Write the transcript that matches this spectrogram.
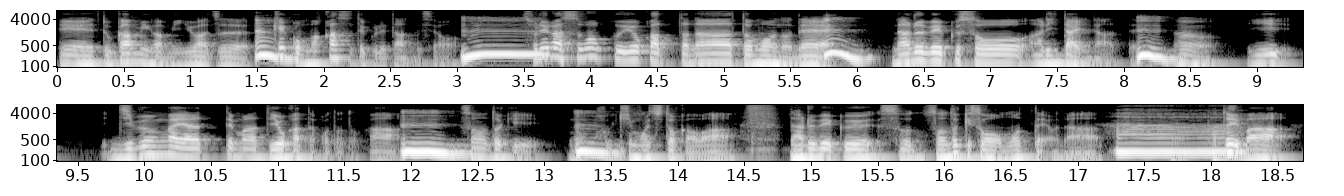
えっ、と、ガミガミ言わず、うん結構任せてくれたんですよ。うん。それがすごく良かったなと思うので、うん。なるべくそうありたいなって。うんい自分がやってもらって良かったこととか、うん。その時うんの気持ちとかは、なるべくそその時そう思ったよな。あー例え、ば、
